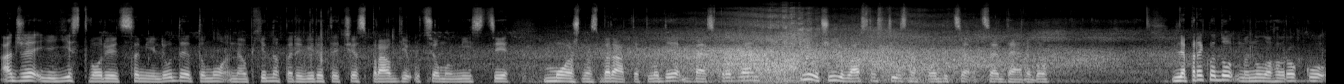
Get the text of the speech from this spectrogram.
адже її створюють самі люди, тому необхідно перевірити, чи справді у цьому місці можна збирати плоди без проблем і у чиїй власності знаходиться це дерево. Для прикладу, минулого року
